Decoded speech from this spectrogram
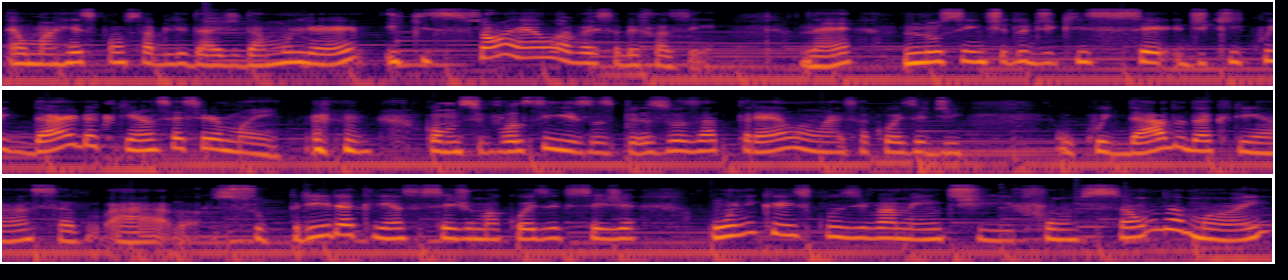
é uma responsabilidade da mulher e que só ela vai saber fazer, né? No sentido de que ser, de que cuidar da criança é ser mãe, como se fosse isso. As pessoas atrelam essa coisa de o cuidado da criança, a suprir a criança seja uma coisa que seja única e exclusivamente função da mãe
